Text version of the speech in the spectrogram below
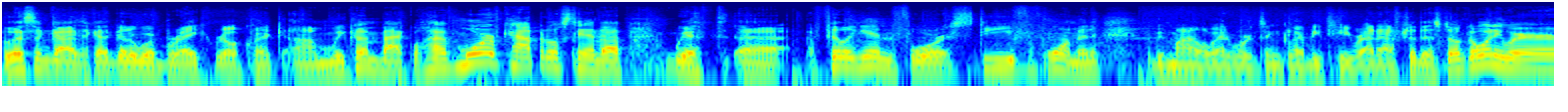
Listen, guys, I got to go to a break real quick. Um, when we come back, we'll have more of Capital Stand Up with uh, filling in for Steve Foreman. It'll be Milo Edwards and Glebby T right after this. Don't go anywhere.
